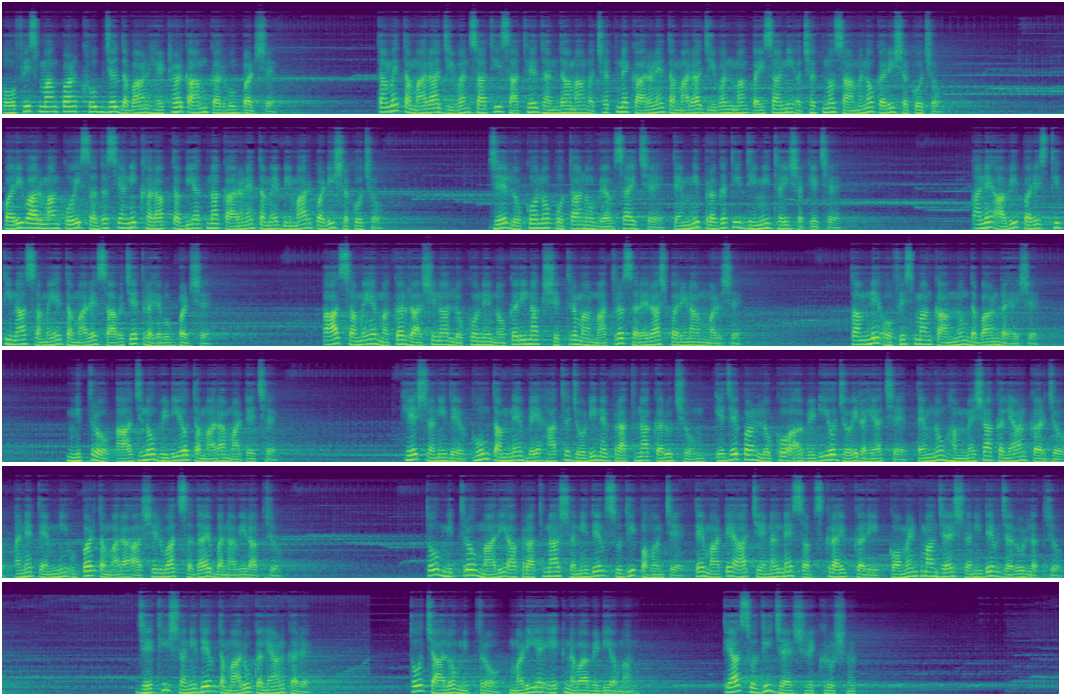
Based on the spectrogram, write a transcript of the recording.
ઓફિસમાં પણ ખૂબ જ દબાણ હેઠળ કામ કરવું પડશે. તમે તમારા જીવનસાથી સાથે ધંધામાં અછતને કારણે તમારા જીવનમાં પૈસાની અછતનો સામનો કરી શકો છો. પરિવારમાં કોઈ સદસ્યની ખરાબ તબિયતના કારણે તમે બીમાર પડી શકો છો. જે લોકોનો પોતાનો વ્યવસાય છે, તેમની પ્રગતિ ધીમી થઈ શકે છે. અને આવી પરિસ્થિતિના સમયે તમારે સાવચેત રહેવું પડશે. આ સમયે મકર રાશિના લોકોને નોકરીના ક્ષેત્રમાં માત્ર સરેરાશ પરિણામ મળશે. તમને ઓફિસમાં કામનું દબાણ રહેશે. મિત્રો, આજનો વિડિયો તમારા માટે છે. હે શનિદેવ, હું તમને બે હાથ જોડીને પ્રાર્થના કરું છું કે જે પણ લોકો આ વીડિયો જોઈ રહ્યા છે, તેમનું હંમેશા કલ્યાણ કરજો અને તેમની ઉપર તમારા આશીર્વાદ સદાય બનાવી રાખજો. તો મિત્રો, મારી આ પ્રાર્થના શનિદેવ સુધી પહોંચે. તે માટે આ ચેનલને સબસ્ક્રાઇબ કરી કોમેન્ટમાં જય શનિદેવ જરૂર લખજો. જેથી શનિદેવ તમારું કલ્યાણ કરે. તો ચાલો મિત્રો, મળીએ એક નવા વિડીયોમાં. ત્યાં સુધી જય શ્રી કૃષ્ણ.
